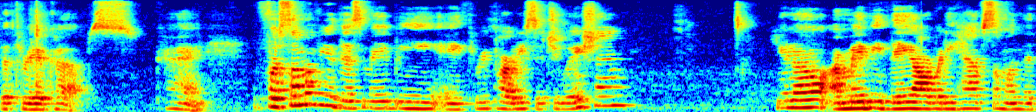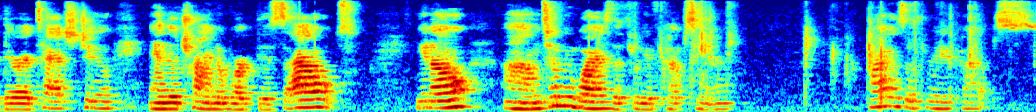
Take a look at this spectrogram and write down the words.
The Three of Cups. Okay. For some of you, this may be a three-party situation, you know, or maybe they already have someone that they're attached to and they're trying to work this out, you know. Um, tell me why is the Three of Cups here? Why is the Three of Cups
